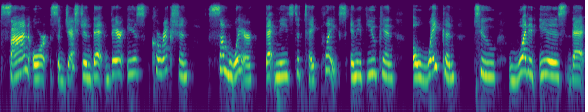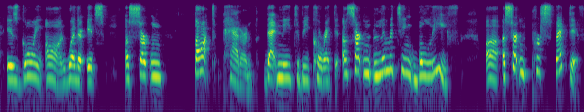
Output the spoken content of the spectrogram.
sign or suggestion that there is correction somewhere that needs to take place. And if you can awaken to what it is that is going on, whether it's a certain thought pattern that need to be corrected, a certain limiting belief, uh, a certain perspective,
